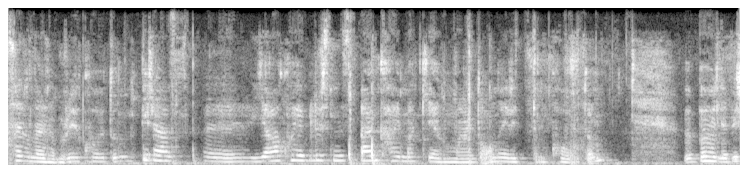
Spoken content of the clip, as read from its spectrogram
sarılarını buraya koydum. Biraz e, yağ koyabilirsiniz. Ben kaymak yağım vardı. Onu erittim koydum. Ve böyle bir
